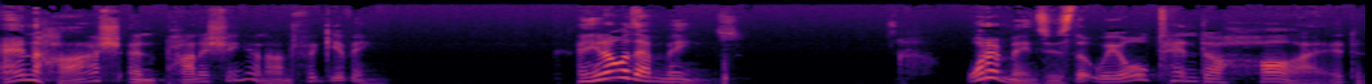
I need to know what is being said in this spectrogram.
and harsh and punishing and unforgiving. And you know what that means? What it means is that we all tend to hide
